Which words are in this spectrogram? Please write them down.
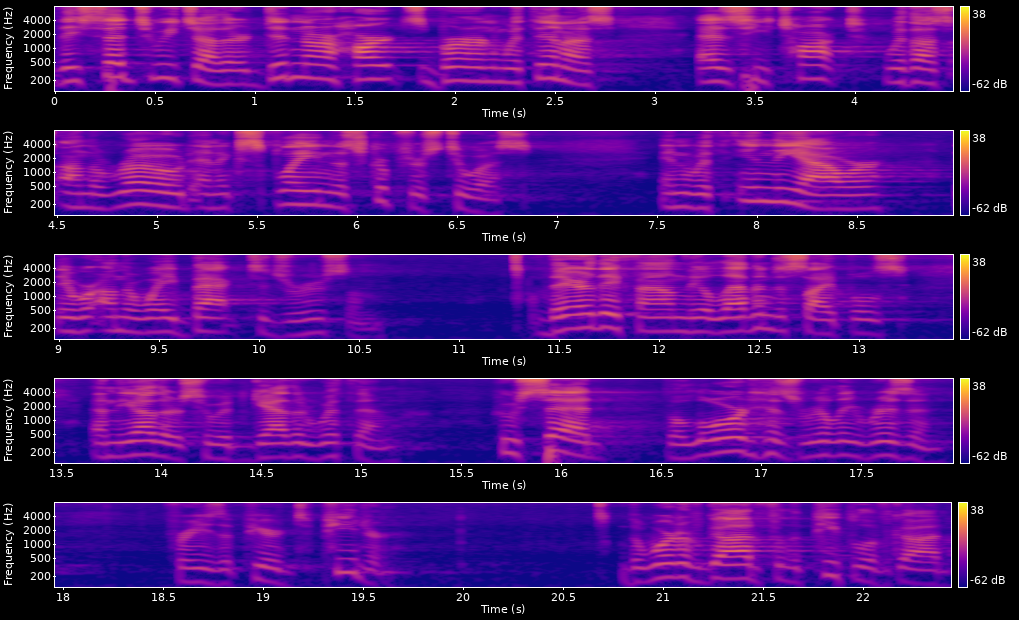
They said to each other, Didn't our hearts burn within us as he talked with us on the road and explained the scriptures to us? and within the hour, they were on their way back to Jerusalem. There they found the eleven disciples and the others who had gathered with them, who said, The Lord has really risen, for he's appeared to Peter. The word of God for the people of God.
